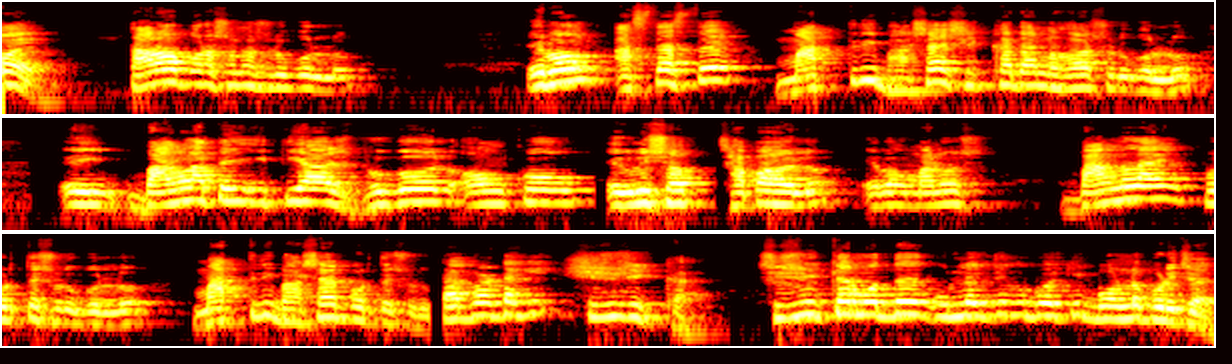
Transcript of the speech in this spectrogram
নয়, তারাও পড়াশোনা শুরু করল। এবং আস্তে আস্তে মাতৃভাষায় শিক্ষাদান হওয়া শুরু করল। এই বাংলাতে ইতিহাস, ভূগোল, অঙ্ক এগুলি সব ছাপা হলো এবং মানুষ বাংলায় পড়তে শুরু করল, মাতৃভাষায় পড়তে শুরু। তারপরটা কি? শিশু শিক্ষা। শিশু শিক্ষার মধ্যে উল্লেখযোগ্য বই কি? বর্ণ পরিচয়।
